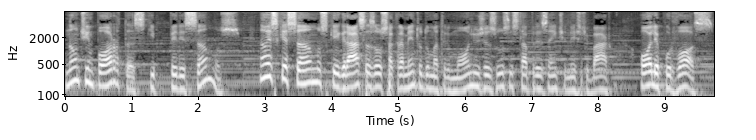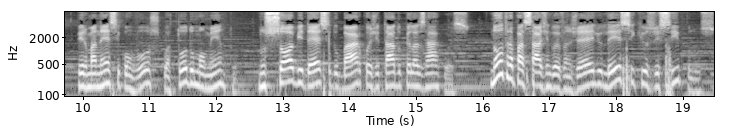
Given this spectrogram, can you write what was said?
não te importas que pereçamos? Não esqueçamos que, graças ao sacramento do matrimônio, Jesus está presente neste barco. Olha por vós, permanece convosco a todo momento, nos sobe e desce do barco agitado pelas águas. Noutra passagem do Evangelho, lê-se que os discípulos,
